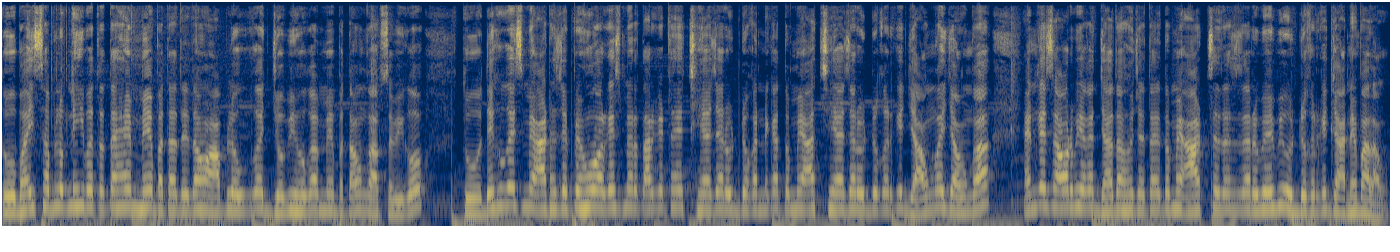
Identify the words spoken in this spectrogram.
तो भाई सब लोग नहीं बताता है, मैं बता देता हूँ आप लोगों का, जो भी होगा मैं बताऊँगा आप सभी को। तो देखो गैस मैं आठ हज़ार पे हूँ और गैस मेरा टारगेट है छः हज़ार विड्रो करने का तो मैं आज छः हज़ार विड्रो करके जाऊँगा ही जाऊँगा। एंड गैस और भी अगर ज़्यादा हो जाता है तो मैं आठ से दस हज़ार रुपये भी विड्रो करके जाने वाला हूँ।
